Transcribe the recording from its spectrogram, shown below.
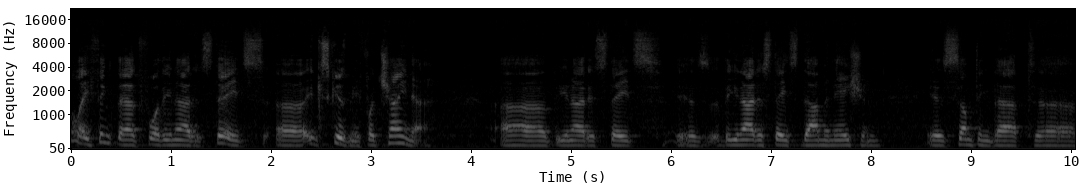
Well, I think that for the United States, uh, excuse me, for China, uh, the United States is the United States domination is something that uh,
